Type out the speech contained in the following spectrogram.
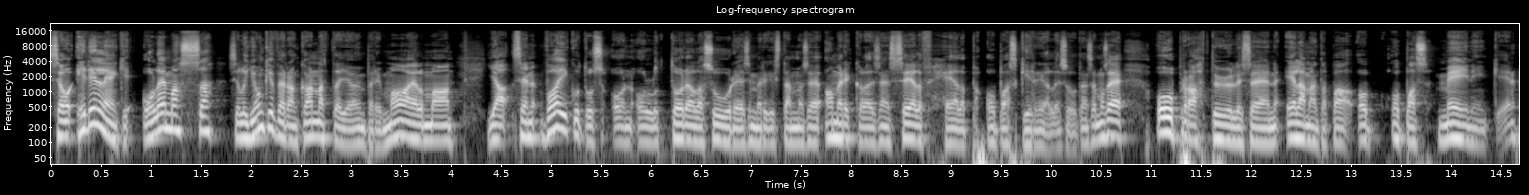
Se on edelleenkin olemassa, sillä on jonkin verran kannattajia ympäri maailmaa, ja sen vaikutus on ollut todella suuri esimerkiksi tämmöiseen amerikkalaiseen self-help-opaskirjallisuuteen, semmoiseen Oprah-tyyliseen elämäntapa-opasmeininkiin.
